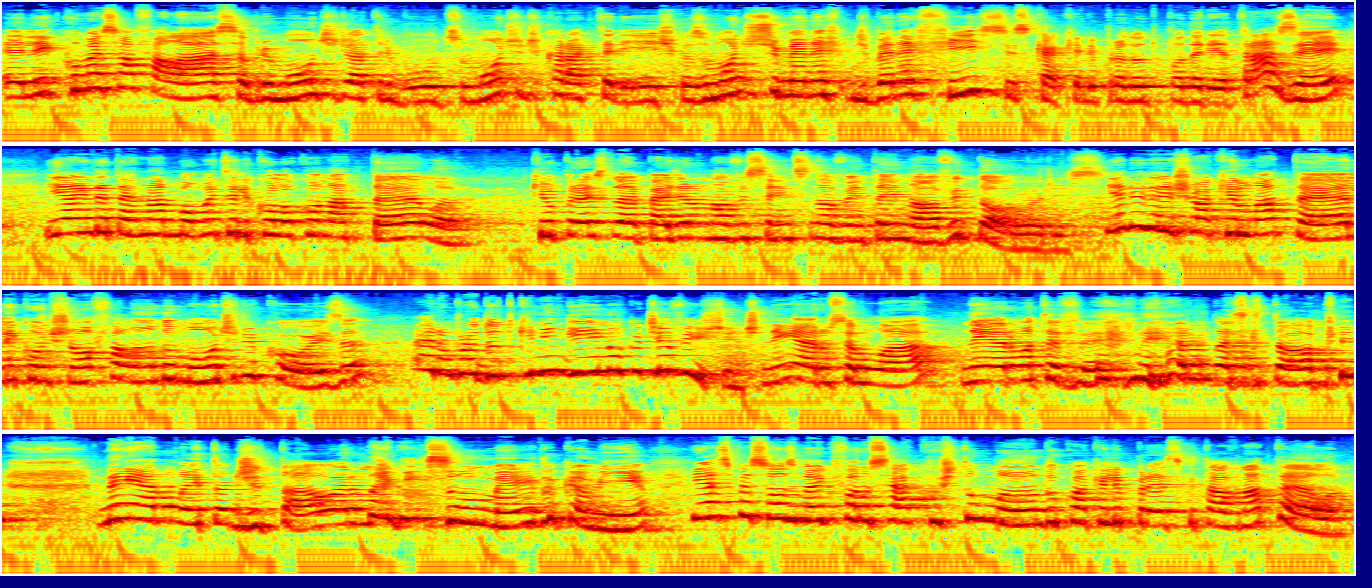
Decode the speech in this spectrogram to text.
ele começou a falar sobre um monte de atributos, um monte de características, um monte de benefícios que aquele produto poderia trazer, e aí, em determinado momento ele colocou na tela que o preço do iPad era 999 dólares. E ele deixou aquilo na tela e continuou falando um monte de coisa. Era um produto que ninguém nunca tinha visto, gente. Nem era um celular, nem era uma TV, nem era um desktop, nem era um leitor digital, era um negócio no meio do caminho. E as pessoas meio que foram se acostumando com aquele preço que estava na tela.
